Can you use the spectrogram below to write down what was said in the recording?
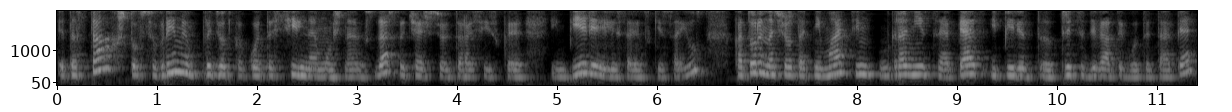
Это страх, что все время придет какое-то сильное, мощное государство, чаще всего это Российская империя или Советский Союз, который начнет отнимать границы опять, и перед 39 э, год это опять.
